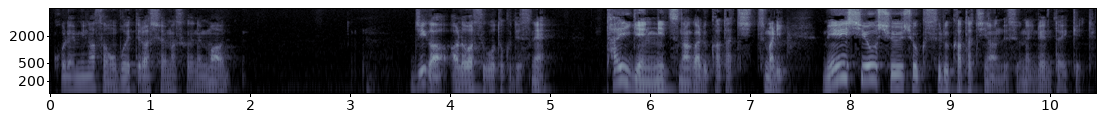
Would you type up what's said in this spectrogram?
これ皆さん覚えてらっしゃいますかね。まあ字が表すごとくですね体言につながる形。つまり名詞を修飾する形なんですよね連帯形って。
